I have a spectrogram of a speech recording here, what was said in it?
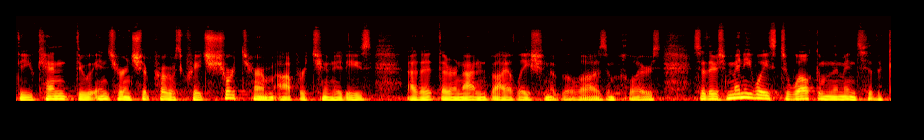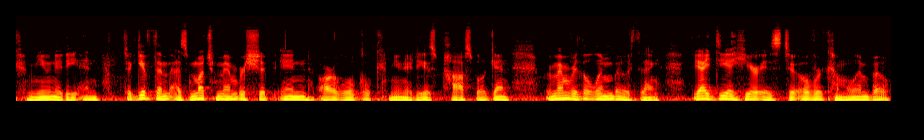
the, you can do internship programs create short-term opportunities uh, that, that are not in violation of the law as employers. So there's many ways to welcome them into the community and to give them as much membership in our local community as possible. Again, remember the limbo thing. The idea here is to overcome limbo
